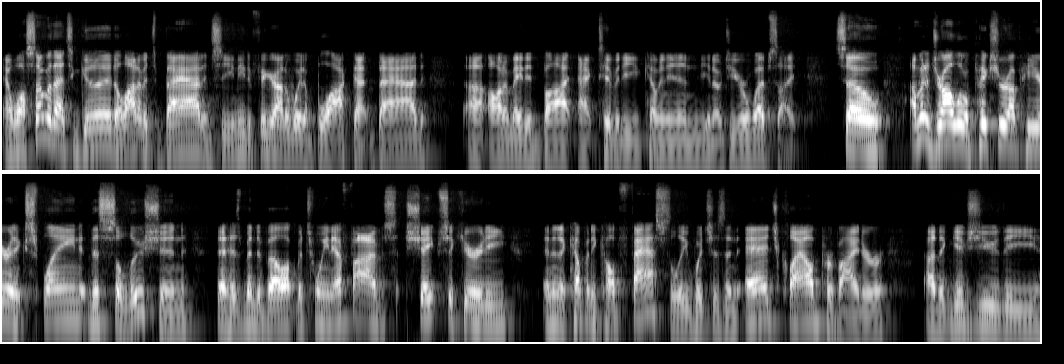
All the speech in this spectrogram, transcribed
And while some of that's good, a lot of it's bad, and so you need to figure out a way to block that bad uh, automated bot activity coming in, you know, to your website. So I'm going to draw a little picture up here and explain this solution that has been developed between F5's Shape Security and then a company called Fastly, which is an edge cloud provider uh, that gives you the,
